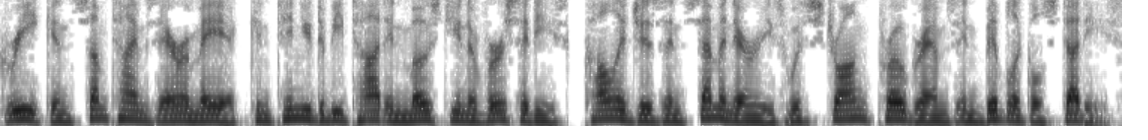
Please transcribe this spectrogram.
Greek and sometimes Aramaic continue to be taught in most universities, colleges and seminaries with strong programs in biblical studies.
